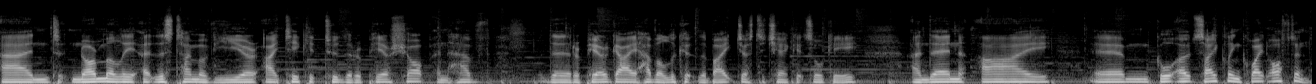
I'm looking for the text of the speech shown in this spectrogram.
and normally at this time of year, I take it to the repair shop and have the repair guy have a look at the bike just to check it's okay. And then I um, go out cycling quite often.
